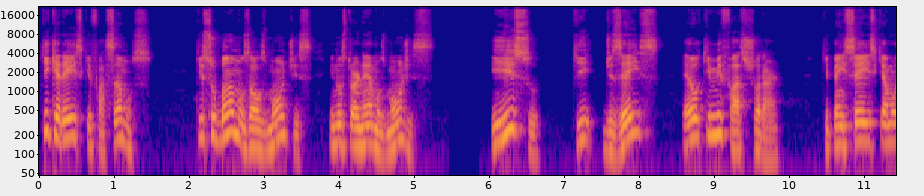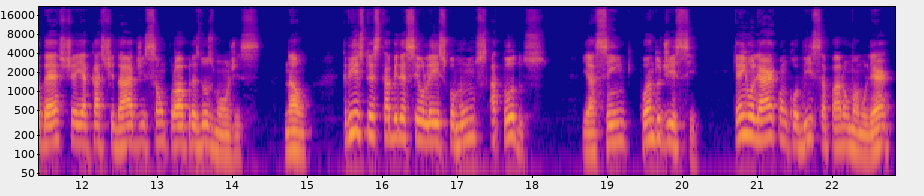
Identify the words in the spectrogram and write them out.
Que quereis que façamos? Que subamos aos montes e nos tornemos monges? E isso que dizeis é o que me faz chorar. Que penseis que a modéstia e a castidade são próprias dos monges. Não. Cristo estabeleceu leis comuns a todos. E assim, quando disse: Quem olhar com cobiça para uma mulher,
